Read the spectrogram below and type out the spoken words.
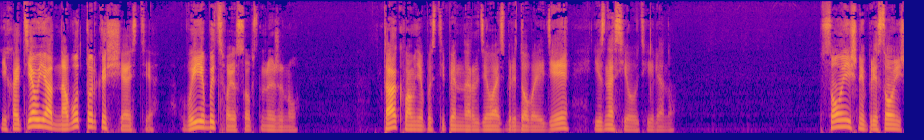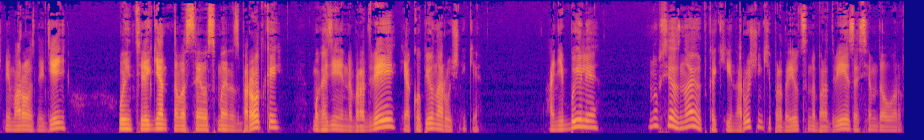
И хотел я одного только счастья — выебать свою собственную жену. Так во мне постепенно родилась бредовая идея изнасиловать Елену. В солнечный-присолнечный морозный день у интеллигентного сейлсмена с бородкой в магазине на Бродвее я купил наручники. Они были... Ну, все знают, какие наручники продаются на Бродвее за 7 долларов.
